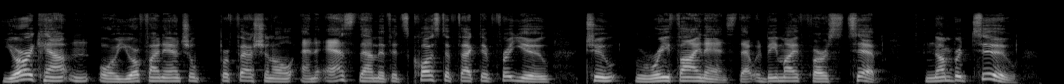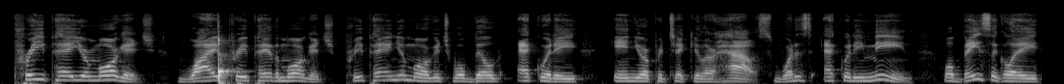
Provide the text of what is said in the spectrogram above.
your accountant or your financial professional and ask them if it's cost effective for you to refinance. That would be my first tip. Number two, prepay your mortgage. Why prepay the mortgage? Prepaying your mortgage will build equity in your particular house. What does equity mean? Well, basically,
